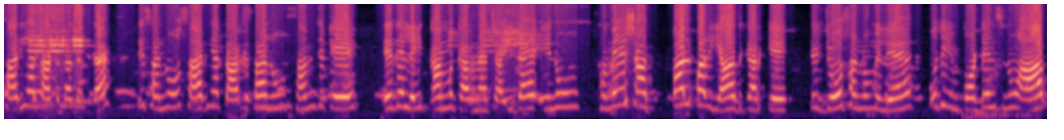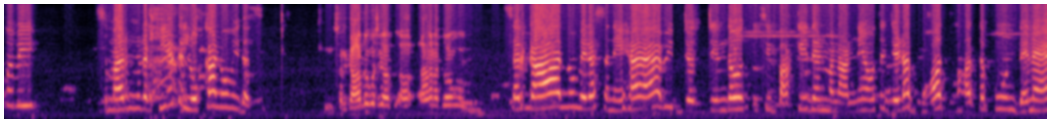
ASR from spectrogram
ਸਾਰੀਆਂ ਤਾਕਤਾਂ ਦਿੰਦਾ ਹੈ ਤੇ ਸਾਨੂੰ ਉਹ ਸਾਰੀਆਂ ਤਾਕਤਾਂ ਨੂੰ ਸਮਝ ਕੇ ਇਹਦੇ ਲਈ ਕੰਮ ਕਰਨਾ ਚਾਹੀਦਾ ਹੈ। ਇਹਨੂੰ ਹਮੇਸ਼ਾ ਪਲ ਪਲ ਯਾਦ ਕਰਕੇ ਤੇ ਜੋ ਸਾਨੂੰ ਮਿਲਿਆ ਉਹਦੀ ਇੰਪੋਰਟੈਂਸ ਨੂੰ ਆਪ ਵੀ ਸਮਰਨ ਰੱਖੀਏ ਤੇ ਲੋਕਾਂ ਨੂੰ ਵੀ ਦੱਸੀਏ। ਸਰਕਾਰ ਨੂੰ ਕੁਝ ਆਖਣਾ ਚਾਹੋਗੇ ਸਰਕਾਰ ਨੂੰ ਮੇਰਾ ਸੁਨੇਹਾ ਹੈ ਵੀ ਜਿੰਦੋਂ ਤੁਸੀਂ ਬਾਕੀ ਦਿਨ ਮਨਾਉਂਦੇ ਹੋ ਤੇ ਜਿਹੜਾ ਬਹੁਤ ਮਹੱਤਵਪੂਰਨ ਦਿਨ ਹੈ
